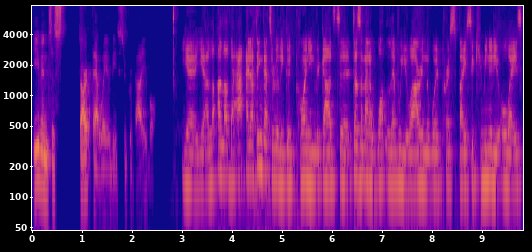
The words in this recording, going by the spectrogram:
even to start that way would be super valuable yeah, yeah, I love that, and I think that's a really good point in regards to. It doesn't matter what level you are in the WordPress space, the community always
